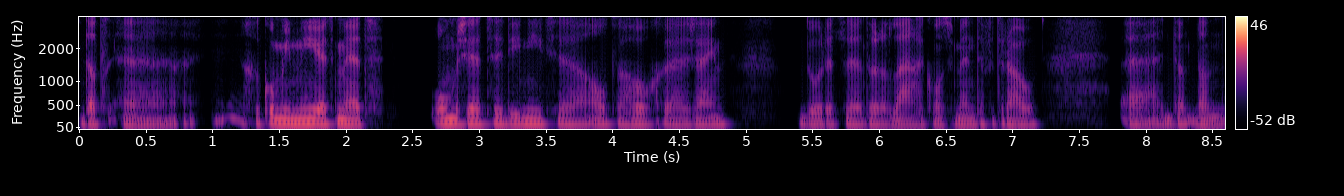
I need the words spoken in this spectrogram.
Dat eh, gecombineerd met omzetten die niet eh, al te hoog eh, zijn door het, eh, door het lage consumentenvertrouwen. eh, dan, dan,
